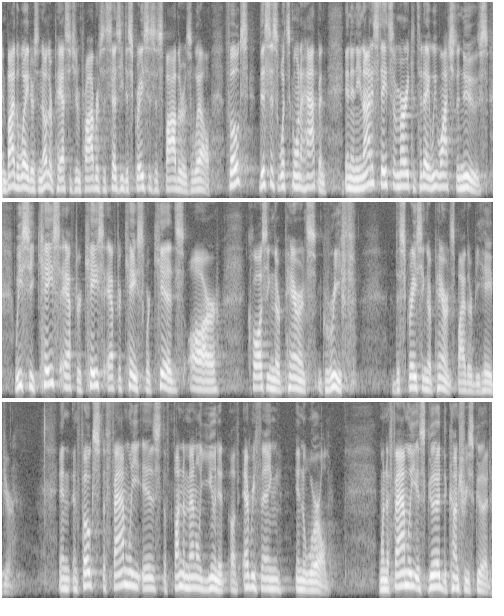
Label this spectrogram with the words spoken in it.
And by the way, there's another passage in Proverbs that says he disgraces his father as well. Folks, this is what's going to happen. And in the United States of America today, we watch the news. We see case after case after case where kids are causing their parents grief, disgracing their parents by their behavior. And, and folks, the family is the fundamental unit of everything in the world. When the family is good, the country's good.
